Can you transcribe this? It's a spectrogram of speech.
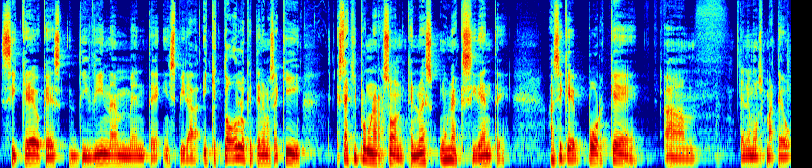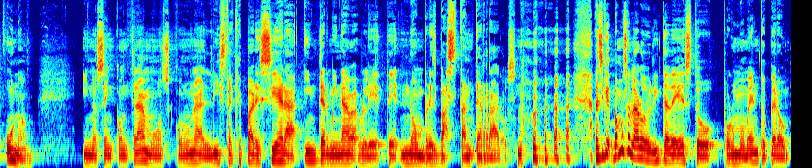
sí creo que es divinamente inspirada y que todo lo que tenemos aquí está aquí por una razón, que no es un accidente. Así que, ¿por qué tenemos Mateo 1 y nos encontramos con una lista que pareciera interminable de nombres bastante raros. Así que vamos a hablar ahorita de esto por un momento, pero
